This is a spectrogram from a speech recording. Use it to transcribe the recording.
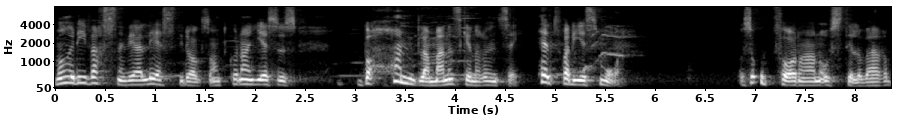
Mange av de versene vi har lest i dag, sant? hvordan Jesus behandler menneskene rundt seg, helt fra de er små. Og så oppfordrer han oss til å være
